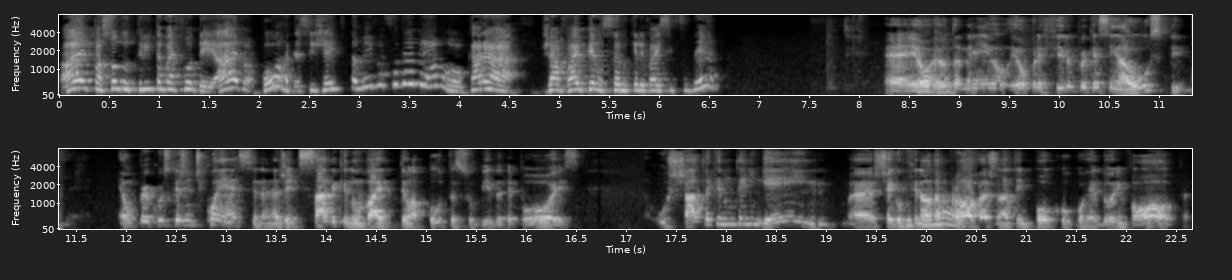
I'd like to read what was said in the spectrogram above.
ai, passou do 30, vai foder. Ai, porra, desse jeito também vai foder mesmo. O cara já vai pensando que ele vai se fuder. É, eu, eu também eu, eu prefiro porque assim, a USP é um percurso que a gente conhece, né? A gente sabe que não vai ter uma puta subida depois. O chato é que não tem ninguém. É, chega o final da prova, já tem pouco corredor em volta.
